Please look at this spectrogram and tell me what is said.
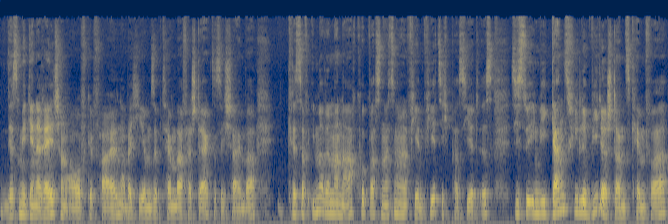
das ist mir generell schon aufgefallen, aber hier im September verstärkt es sich scheinbar. Christoph, immer wenn man nachguckt, was 1944 passiert ist, siehst du irgendwie ganz viele Widerstandskämpfer,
